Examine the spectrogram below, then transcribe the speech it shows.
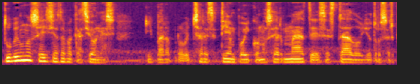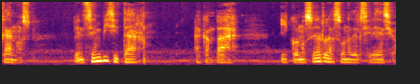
Tuve unos seis días de vacaciones y para aprovechar ese tiempo y conocer más de ese estado y otros cercanos, pensé en visitar, acampar y conocer la zona del silencio.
